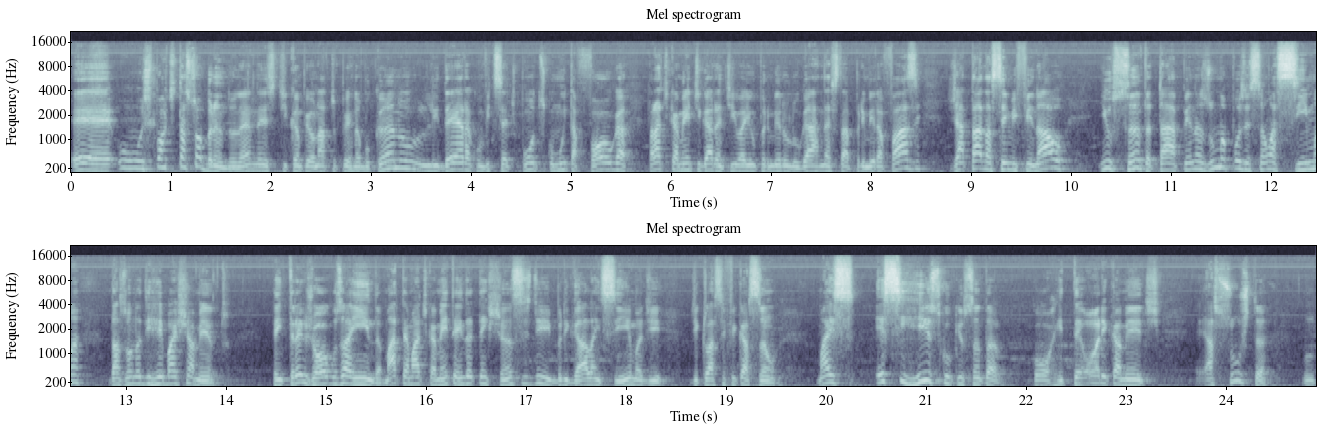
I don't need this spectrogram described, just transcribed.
é, o esporte está sobrando, né? Neste campeonato pernambucano, lidera com 27 pontos, com muita folga, praticamente garantiu aí o primeiro lugar nesta primeira fase, já está na semifinal e o Santa está apenas uma posição acima da zona de rebaixamento. Tem três jogos ainda. Matematicamente ainda tem chances de brigar lá em cima, de, de classificação. Mas esse risco que o Santa corre, teoricamente, assusta o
